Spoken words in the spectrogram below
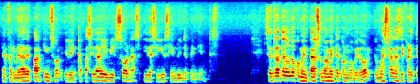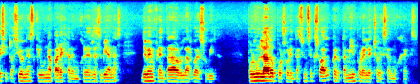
la enfermedad de Parkinson y la incapacidad de vivir solas y de seguir siendo independientes. Se trata de un documental sumamente conmovedor que muestra las diferentes situaciones que una pareja de mujeres lesbianas debe enfrentar a lo largo de su vida. Por un lado por su orientación sexual, pero también por el hecho de ser mujeres.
